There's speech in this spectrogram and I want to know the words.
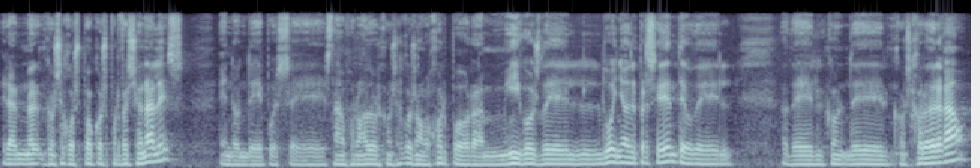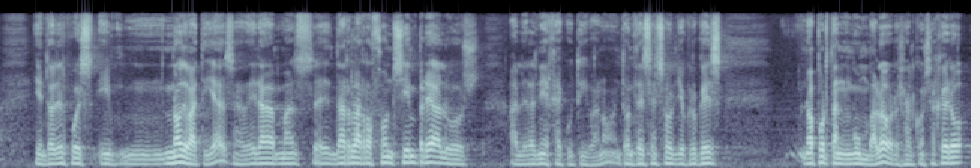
eran consejos pocos profesionales, en donde pues, eh, estaban formados los consejos a lo mejor por amigos del dueño del presidente o del, del, consejero delegado, y entonces pues mm, no debatías, era más eh, dar la razón siempre a, los, a la línea ejecutiva. ¿no? Entonces eso yo creo que es, no aporta ningún valor, o sea, el consejero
